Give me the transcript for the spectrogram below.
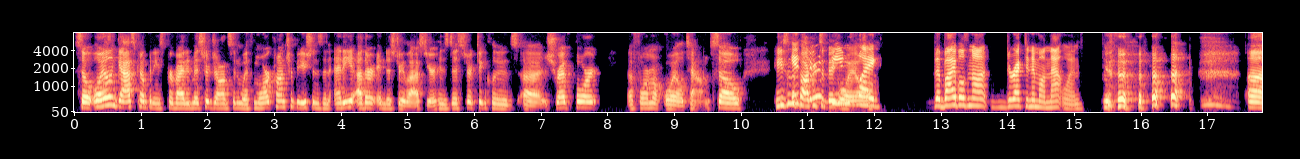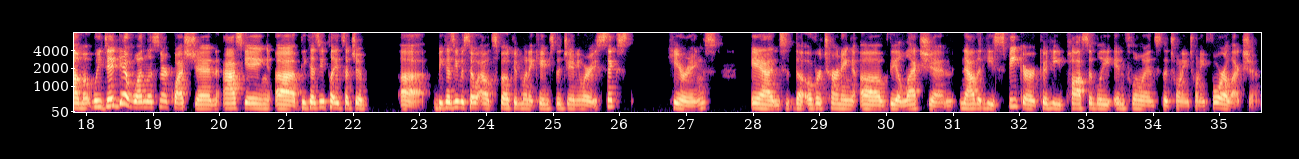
so oil and gas companies provided Mr. Johnson with more contributions than any other industry last year. His district includes uh, Shreveport, a former oil town. So he's in the It pockets sure of big oil. like the Bible's not directing him on that one. um, we did get one listener question asking uh, because he played such a uh, because he was so outspoken when it came to the January 6th hearings and the overturning of the election. Now that he's speaker, could he possibly influence the 2024 election?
